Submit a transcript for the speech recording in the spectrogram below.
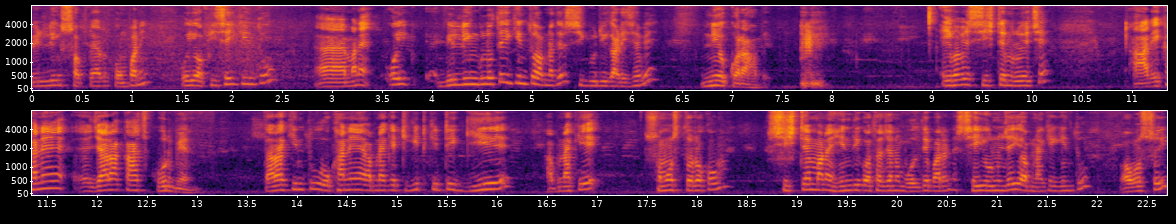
বিল্ডিং সফটওয়্যার কোম্পানি ওই অফিসেই কিন্তু মানে ওই বিল্ডিংগুলোতেই কিন্তু আপনাদের সিকিউরিটি গার্ড হিসেবে নিয়োগ করা হবে। এইভাবে সিস্টেম রয়েছে। আর এখানে যারা কাজ করবেন, তারা কিন্তু ওখানে আপনাকে টিকিট কেটে গিয়ে আপনাকে সমস্ত রকম সিস্টেম মানে হিন্দি কথা যেন বলতে পারেন, সেই অনুযায়ী আপনাকে কিন্তু অবশ্যই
